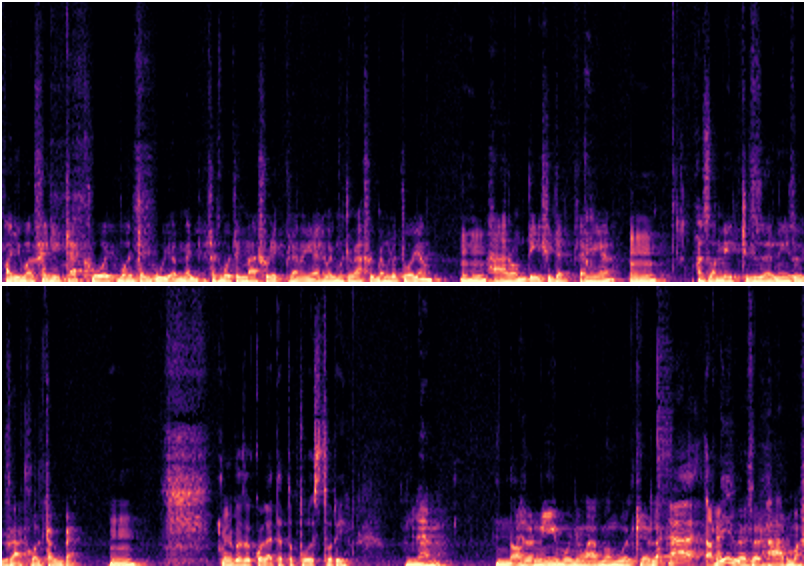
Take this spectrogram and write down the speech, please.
Annyiban segítek, hogy volt egy újabb, meg, tehát volt egy második premier, vagy volt egy második bemutatója, uh-huh. 3D-sített premier, uh-huh. azzal még 10 ezer nézőt zsákoltak be. Mondjuk az akkor lehetett a Toy Story. Nem. Na. Ez a Nemo nyomában volt, kérlek. Á, a Nemo- 2003-as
